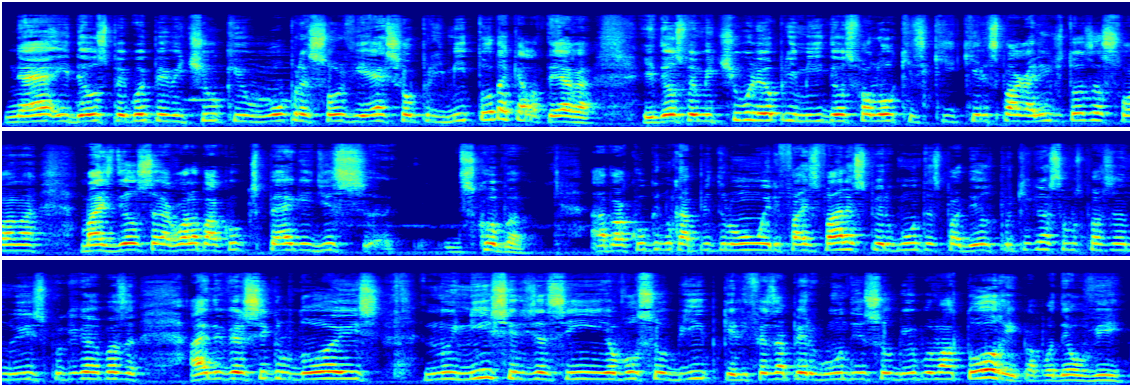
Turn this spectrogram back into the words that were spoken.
né? E Deus pegou e permitiu que o opressor viesse oprimir toda aquela terra. E Deus permitiu ele oprimir. Deus falou que, que, que eles pagariam de todas as formas. Mas Deus, agora Abacuque pega e diz: Desculpa, Abacuque no capítulo 1, ele faz várias perguntas para Deus, por que, que nós estamos passando isso? Por que, que nós passando? Aí no versículo 2, no início ele diz assim, eu vou subir, porque ele fez a pergunta e subiu para uma torre para poder ouvir.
